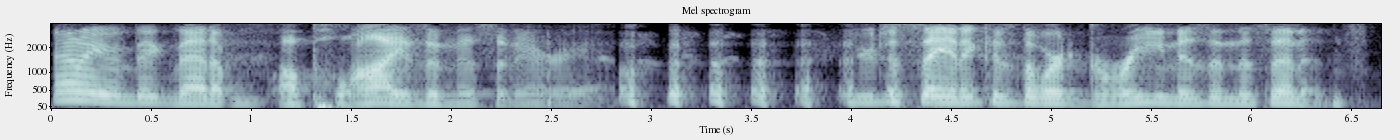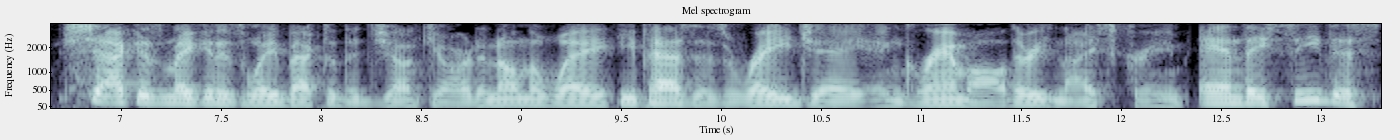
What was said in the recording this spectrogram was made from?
I don't even think that applies in this scenario. You're just saying it because the word green is in the sentence. Shaq is making his way back to the junkyard, and on the way, he passes Ray J and Grandma. They're eating ice cream, and they see this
